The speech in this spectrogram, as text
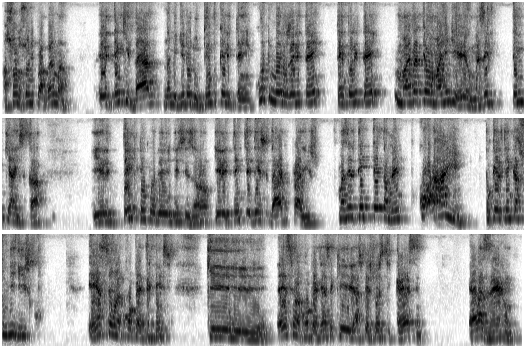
a solução de problema ele tem que dar na medida do tempo que ele tem. Quanto menos ele tem, tempo ele tem, mais vai ter uma margem de erro, mas ele tem que arriscar e ele tem que ter um poder de decisão e ele tem que ter densidade para isso. mas ele tem que ter também coragem, porque ele tem que assumir risco. Essa é uma competência que essa é uma competência que as pessoas que crescem elas erram,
